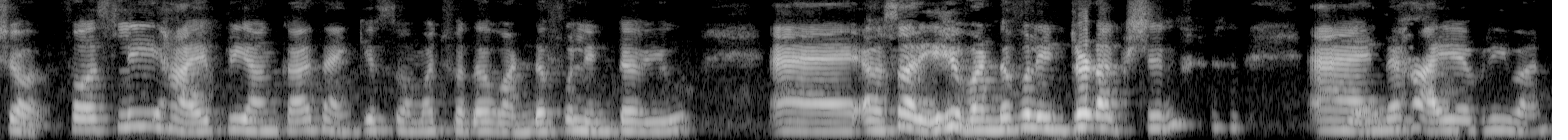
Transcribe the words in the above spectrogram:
Sure. Firstly, hi Priyanka. Thank you so much for the wonderful interview. And uh, sorry, wonderful introduction. and yes. hi everyone.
